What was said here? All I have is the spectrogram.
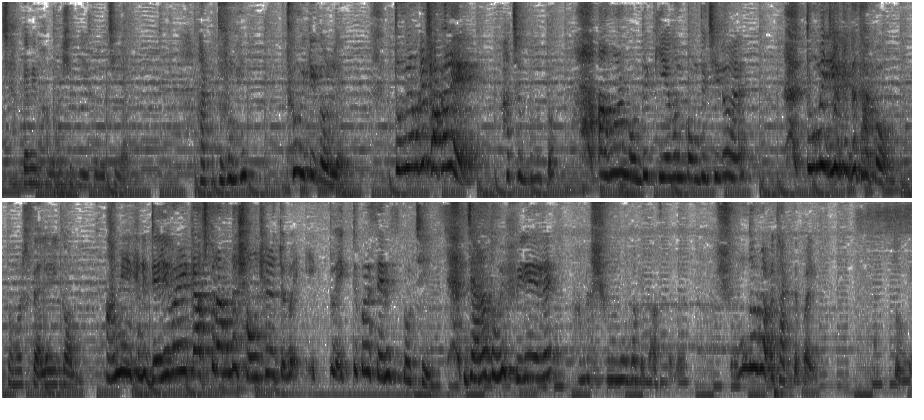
যাকে আমি ভালোবেসে বিয়ে করেছিলাম। আর তুমি তুমি কি করলে? তুমি আমাকে ঠকালে? আচ্ছা বলো তো, আমার মধ্যে কি এমন কমতি ছিল হ্যাঁ? তুমি ডিউটিতে থাকো। তোমার স্যালারি কম। আমি এখানে ডেলিভারির কাজ করে আমাদের সংসারের জন্য একটু একটু করে সেভিংস করছি। যারা তুমি ফিরে এলে, আমরা সুন্দরভাবে বাঁচতে পারি সুন্দরভাবে থাকতে পারি। তুমি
